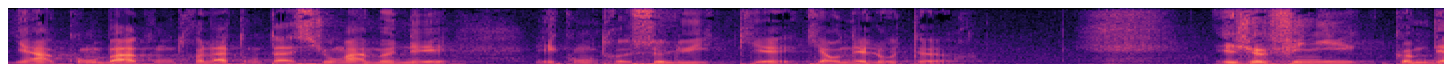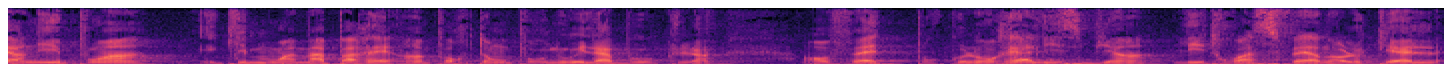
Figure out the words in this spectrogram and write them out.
il y a un combat contre la tentation à mener et contre celui qui, en est l'auteur. Et je finis comme dernier point, et qui moi m'apparaît important pour nous et la boucle, en fait, pour que l'on réalise bien les trois sphères dans lesquelles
